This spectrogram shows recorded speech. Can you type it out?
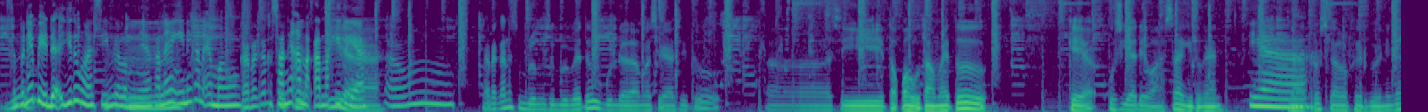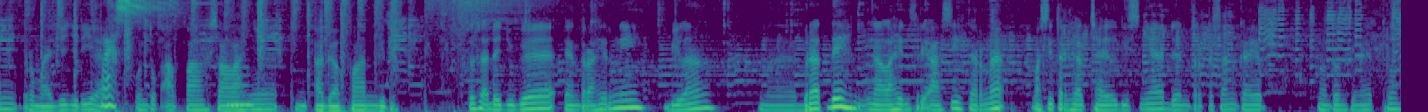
sebenarnya beda gitu gak sih filmnya? Karena yang Mm-mm. ini kan emang karena kan kesannya anak-anak gitu ya. iya, Hmm. Karena kan sebelum sebelumnya tuh Gundala sama Sri Asih tuh eh, si tokoh utama itu kayak usia dewasa gitu kan Iya. Nah terus kalau Virgo ini kan remaja jadi ya Fresh. untuk apa salahnya agak fun gitu. Terus ada juga yang terakhir nih bilang "Eh, berat deh ngalahin Sri Asih karena masih terlihat childishnya dan terkesan kayak nonton sinetron.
